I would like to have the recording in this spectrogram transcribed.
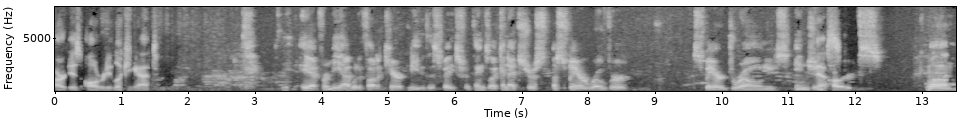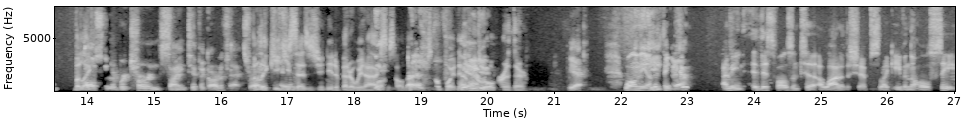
Art is already looking at. Yeah, for me, I would have thought a Carrack needed the space for things like an extra, a spare rover, spare drones, engine Yes. parts. Well, um, But like, also to return scientific artifacts, right? but like Kiki And- says, is you need a better way to access all that. There's no point in having Yeah. a rover in there. yeah, Well, and the other thing, it out. too, I mean, this falls into a lot of the ships, like even the Hull C.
